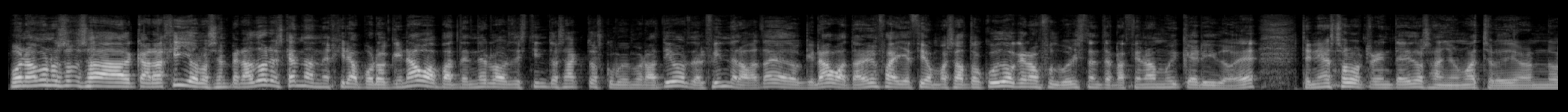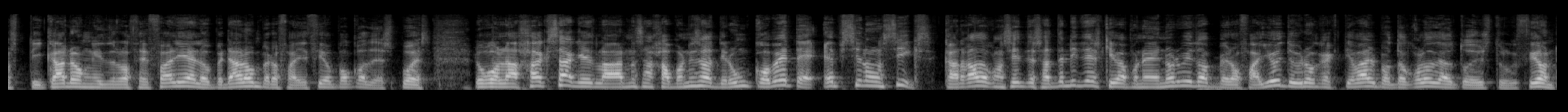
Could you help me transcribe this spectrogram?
Bueno, vamos nosotros al carajillo, los emperadores que andan de gira por Okinawa para atender los distintos actos conmemorativos del fin de la batalla de Okinawa. También falleció Masato Kudo, que era un futbolista internacional muy querido, ¿eh? Tenía solo 32 años, macho, diagnosticaron hidrocefalia y lo operaron, pero falleció poco después. Luego la JAXA, que es la NASA japonesa, tiró un cohete Epsilon 6 cargado con 7 satélites que iba a poner en órbita, pero falló y tuvieron que activar el protocolo de autodestrucción.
